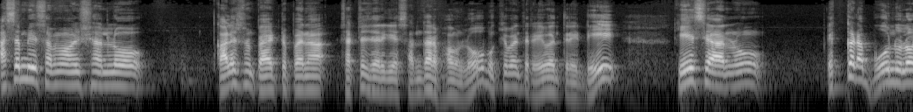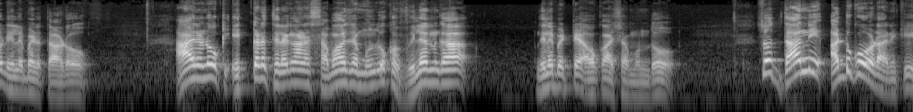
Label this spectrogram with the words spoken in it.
అసెంబ్లీ సమావేశాల్లో కాళేశ్వరం ప్రాజెక్టు పైన చర్చ జరిగే సందర్భంలో ముఖ్యమంత్రి రేవంత్ రెడ్డి కేసీఆర్ను ఎక్కడ బోనులో నిలబెడతాడో ఆయనను ఒక ఎక్కడ తెలంగాణ సమాజం ముందు ఒక విలన్గా నిలబెట్టే అవకాశం ఉందో సో దాన్ని అడ్డుకోవడానికి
